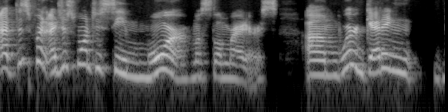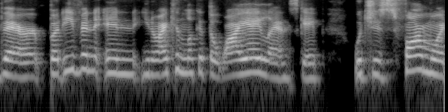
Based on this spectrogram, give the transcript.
at this point i just want to see more muslim writers. Um, we're getting there but even in you know i can look at the ya landscape which is far more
